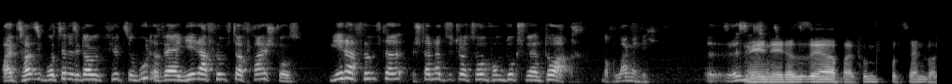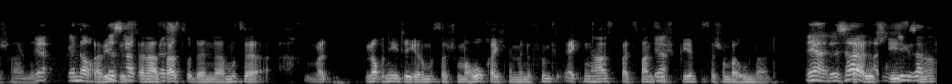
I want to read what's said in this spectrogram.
Weil 20 Prozent ist, glaube ich, viel zu gut. Das wäre ja jeder fünfte Freistoß. Jeder fünfte Standardsituation vom Dux wäre ein Tor. Ach, noch lange nicht. Das ist nee, nee, das ist ja bei 5 Prozent wahrscheinlich. Ja, genau. Bei wie viele Standards hast du denn? Da muss ja noch niedriger. Du musst das schon mal hochrechnen. Wenn du fünf Ecken hast, bei 20 ja. Spielen bist du schon bei 100. Ja, deshalb. Ja, also, wie gesagt, ne?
